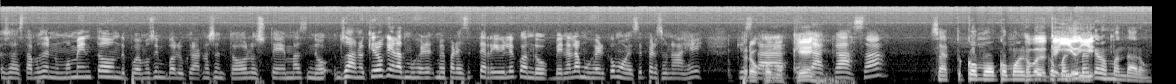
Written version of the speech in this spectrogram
o sea, estamos en un momento donde podemos involucrarnos en todos los temas. No, o sea, no quiero que las mujeres, me parece terrible cuando ven a la mujer como ese personaje que Pero está en la casa. Exacto, como, como el, Como el yo- que nos mandaron.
